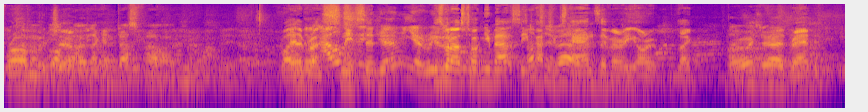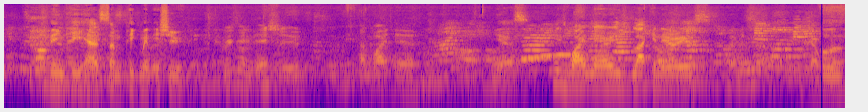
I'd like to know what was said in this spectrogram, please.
from Germany. Like a dust bag. While And everyone sniffs in it. Germany are This is what I was talking about. See Not Patrick's hands; they're very or, like They're always red. red. I think he has some pigment issue. Big an issue. I'm white here. Yes, he's white in areas, black in areas. Two more minutes. Well,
